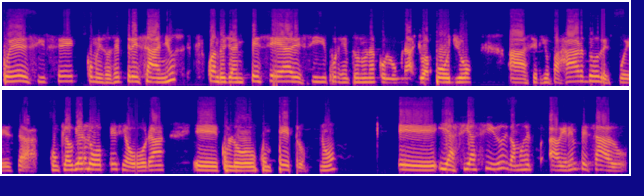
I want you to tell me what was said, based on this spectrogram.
puede decirse comenzó hace tres años, cuando ya empecé a decir, por ejemplo, en una columna, yo apoyo a Sergio Fajardo, después con Claudia López y ahora eh, con, lo, con Petro, ¿no? Eh, y así ha sido, digamos, haber empezado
